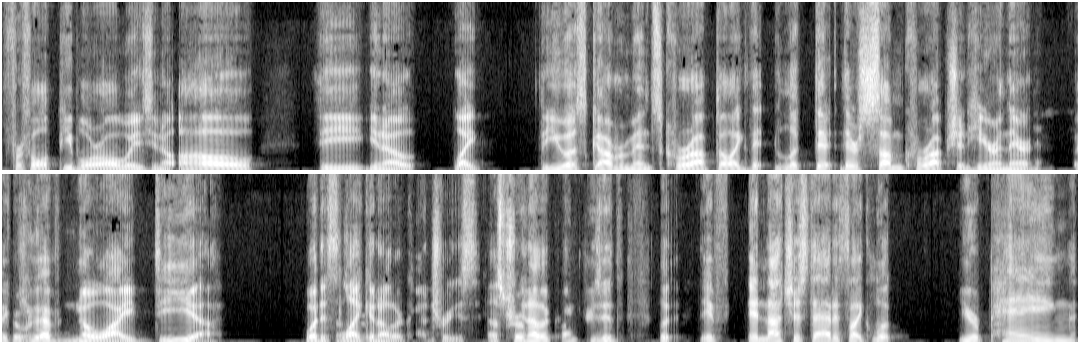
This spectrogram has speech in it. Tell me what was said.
first of all, people are always, you know, oh, the, you know, like the U.S. government's corrupt. Like, th- look, there, there's some corruption here and there, but sure. you have no idea what it's That's like in other countries. That's true. In other countries, it's look if, and not just that. It's like, look, you're paying,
